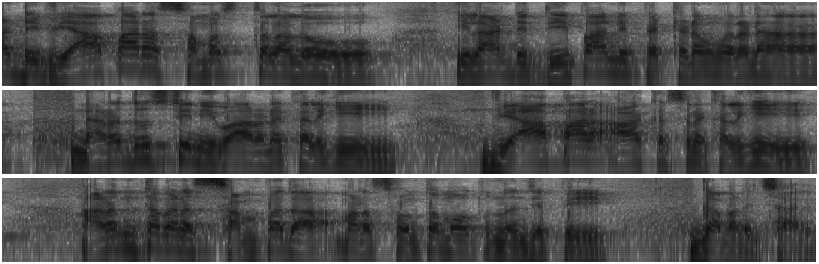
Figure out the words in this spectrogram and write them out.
అంటే వ్యాపార సంస్థలలో ఇలాంటి దీపాన్ని పెట్టడం వలన నరదృష్టి నివారణ కలిగి వ్యాపార ఆకర్షణ కలిగి అనంతమైన సంపద మన సొంతమవుతుందని చెప్పి గమనించాలి.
